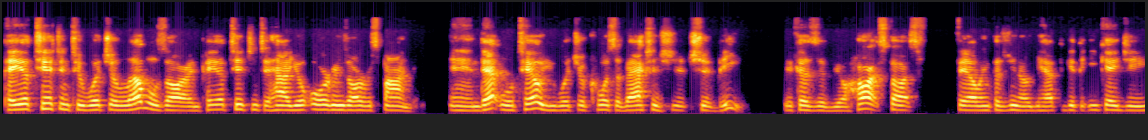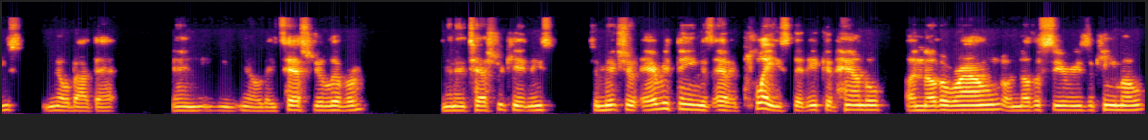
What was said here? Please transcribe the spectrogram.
Pay attention to what your levels are and pay attention to how your organs are responding. And that will tell you what your course of action should, should be. Because if your heart starts failing because you know you have to get the EKGs. You know about that, and you, know they test your liver, and they test your kidneys to make sure everything is at a place that it could handle another round, another series of chemo.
